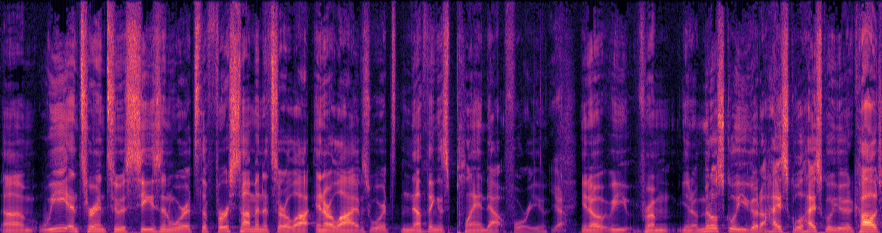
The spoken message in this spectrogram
um, we enter into a season where it's the first time in it's our li- in our lives where it's nothing is planned out for you. Yeah. You know, we, from you know middle school you go to high school, high school you go to college.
